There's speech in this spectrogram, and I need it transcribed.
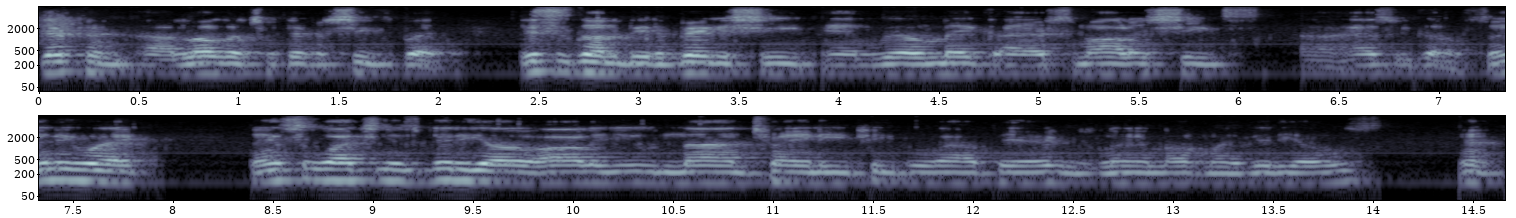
different uh, logos for different sheets, but this is going to be the biggest sheet, and we'll make our smaller sheets uh, as we go. So anyway, thanks for watching this video, all of you non-trainee people out there who's learning off my videos.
